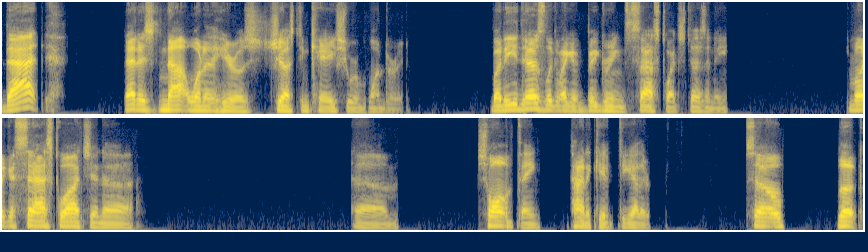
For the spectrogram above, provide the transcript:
that that is not one of the heroes, just in case you were wondering. But he does look like a big green Sasquatch, doesn't he? More like a Sasquatch and a um, swamp thing kind of kept together. So, look,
